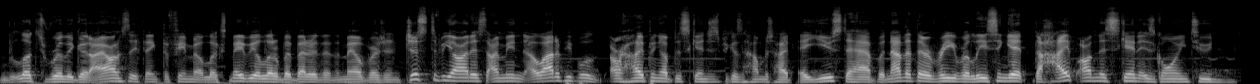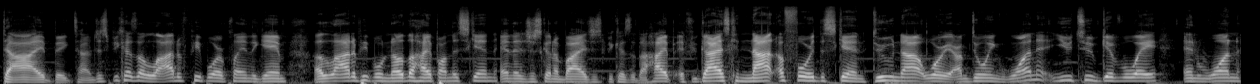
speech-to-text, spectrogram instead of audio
Looks really good. I honestly think the female looks maybe a little bit better than the male version. Just to be honest, I mean, a lot of people are hyping up the skin just because of how much hype it used to have. But now that they're re-releasing it, the hype on this skin is going to die big time. Just because a lot of people are playing the game, a lot of people know the hype on this skin, and they're just going to buy it just because of the hype. If you guys cannot afford the skin, do not worry. I'm doing one YouTube giveaway and one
